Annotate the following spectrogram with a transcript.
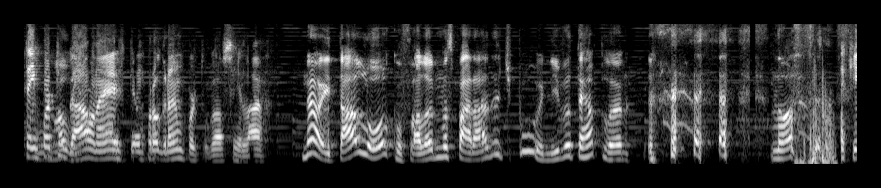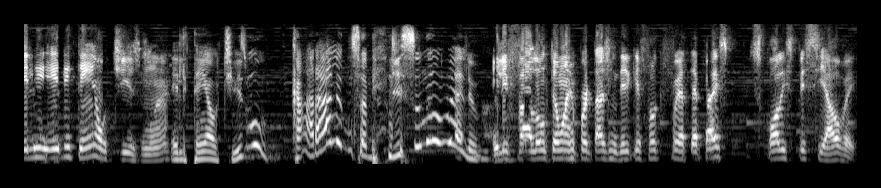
Tem em Portugal, né? Tem um programa em Portugal, sei lá. Não, e tá louco, falando umas paradas, tipo, nível terra plana. Nossa, É que ele, ele tem autismo, né? Ele tem autismo? Caralho, eu não sabia disso não, velho. Ele falou, tem uma reportagem dele que ele falou que foi até pra es- escola especial, velho.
